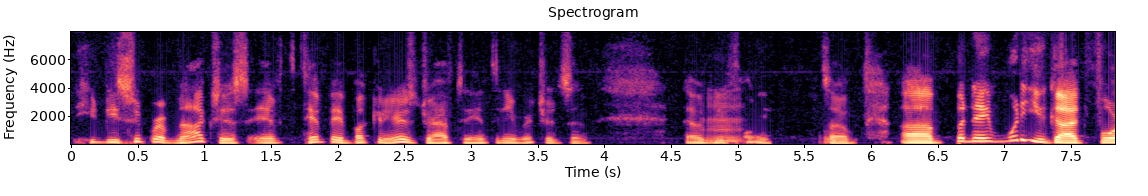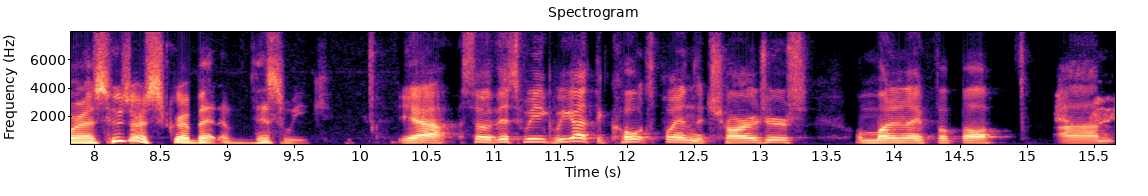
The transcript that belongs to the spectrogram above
he'd be super obnoxious if the Tampa Bay Buccaneers drafted Anthony Richardson. That would be Mm. funny. So, uh, but Nate, what do you got for us? Who's our scrub bet of this week? Yeah. So this week we got the Colts playing the Chargers on Monday Night Football. Um,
